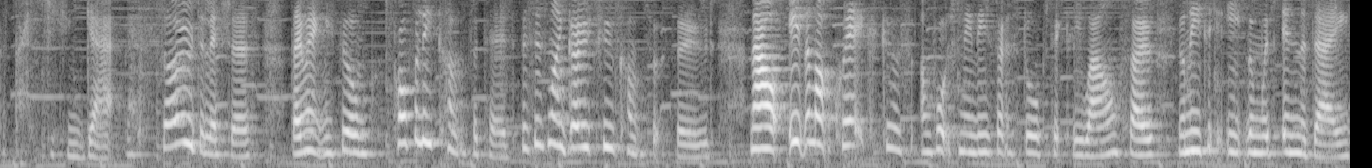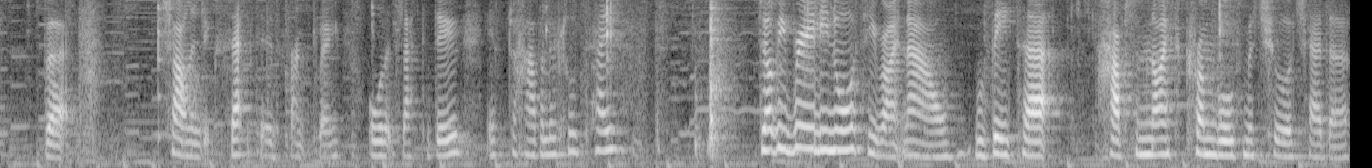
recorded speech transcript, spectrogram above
the best you can get. They're so delicious. They make me feel properly comforted. This is my go-to comfort food. Now, eat them up quick because unfortunately these don't store particularly well. So you'll need to eat them within the day, but challenge accepted, frankly. All that's left to do is to have a little taste. Do you know be really naughty right now? Would be to have some nice crumbled mature cheddar.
